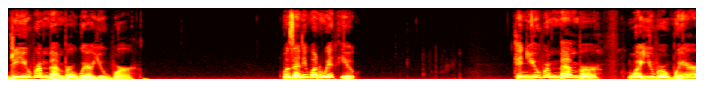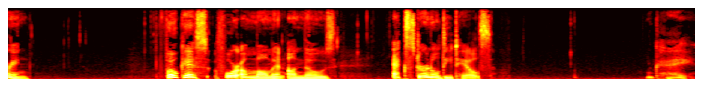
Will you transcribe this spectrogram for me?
Do you remember where you were? Was anyone with you? Can you remember what you were wearing. Focus for a moment on those external details. Okay.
